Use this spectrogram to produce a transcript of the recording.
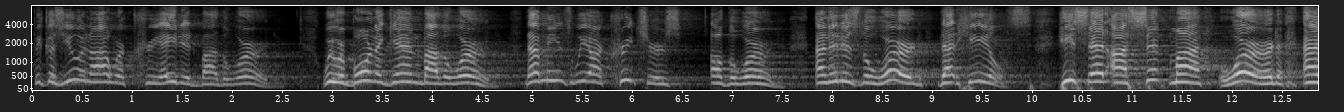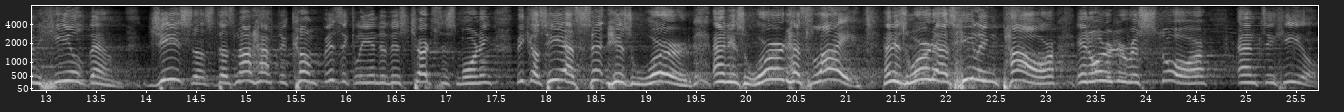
Because you and I were created by the word. We were born again by the word. That means we are creatures of the word and it is the word that heals. He said, I sent my word and healed them. Jesus does not have to come physically into this church this morning because he has sent his word, and his word has life, and his word has healing power in order to restore and to heal.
